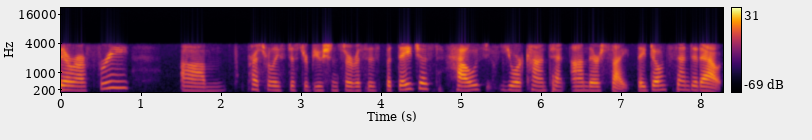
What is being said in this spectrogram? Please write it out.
There are free um, press release distribution services, but they just house your content on their site. They don't send it out.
